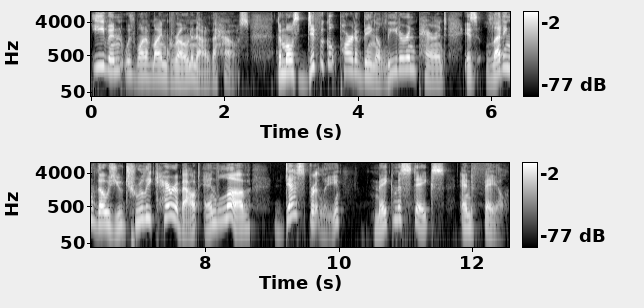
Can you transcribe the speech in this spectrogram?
even with one of mine grown and out of the house. The most difficult part of being a leader and parent is letting those you truly care about and love desperately make mistakes and fail.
